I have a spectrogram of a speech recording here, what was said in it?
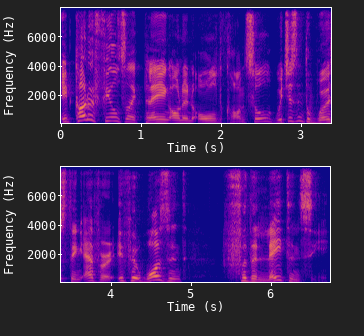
it kind of feels like playing on an old console, which isn't the worst thing ever if it wasn't for the latency.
